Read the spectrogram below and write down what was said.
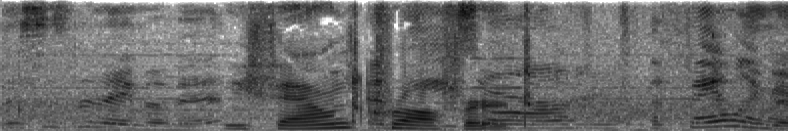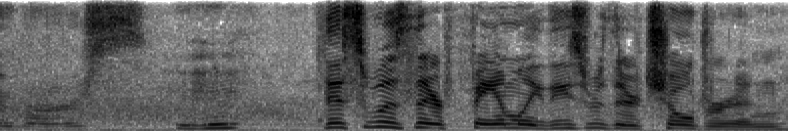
this is the name of it. We found And Crawford. These are the family members. Mm-hmm. This was their family. These were their children.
